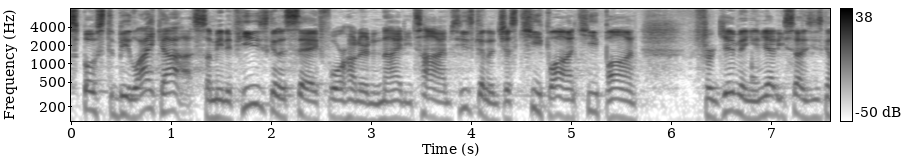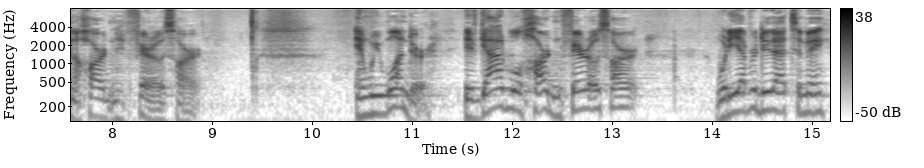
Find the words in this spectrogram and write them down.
supposed to be like us. I mean, if he's going to say 490 times, he's going to just keep on, keep on forgiving, and yet he says he's going to harden Pharaoh's heart. And we wonder if God will harden Pharaoh's heart, would he ever do that to me?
